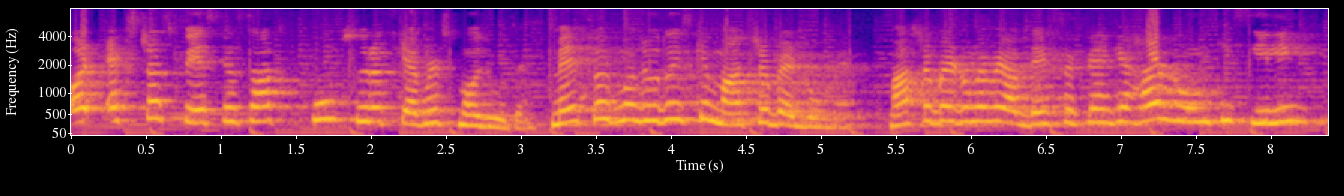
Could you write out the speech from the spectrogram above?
और एक्स्ट्रा स्पेस के साथ खूबसूरत कैबिनेट्स मौजूद हैं। मैं इस वक्त मौजूद हूँ इसके मास्टर बेडरूम में। मास्टर बेडरूम में भी आप देख सकते हैं कि हर रूम की सीलिंग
